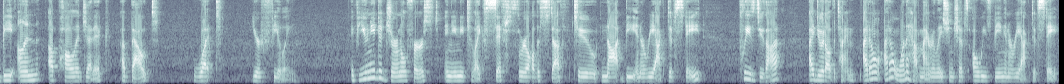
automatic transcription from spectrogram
Be unapologetic about what you're feeling. If you need to journal first and you need to like sift through all this stuff to not be in a reactive state, please do that. I do it all the time. I don't I don't want to have my relationships always being in a reactive state.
